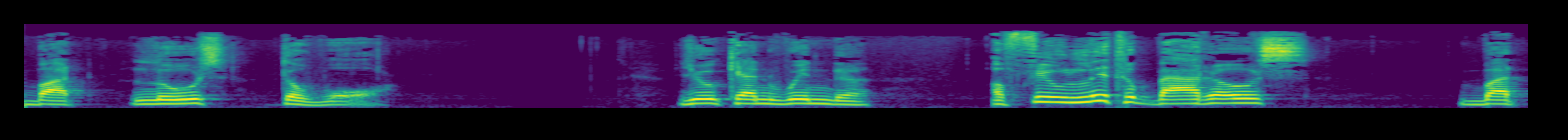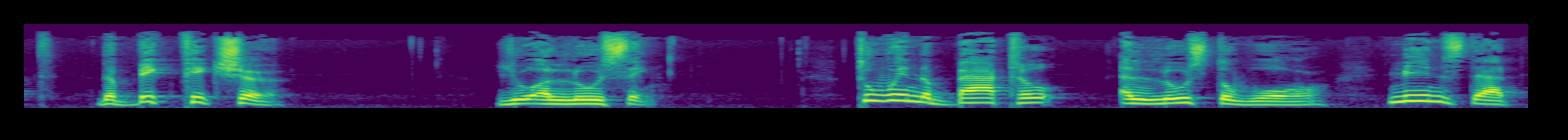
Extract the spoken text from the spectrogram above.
but lose the war. You can win the, a few little battles, but the big picture, you are losing. To win a battle and lose the war means that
